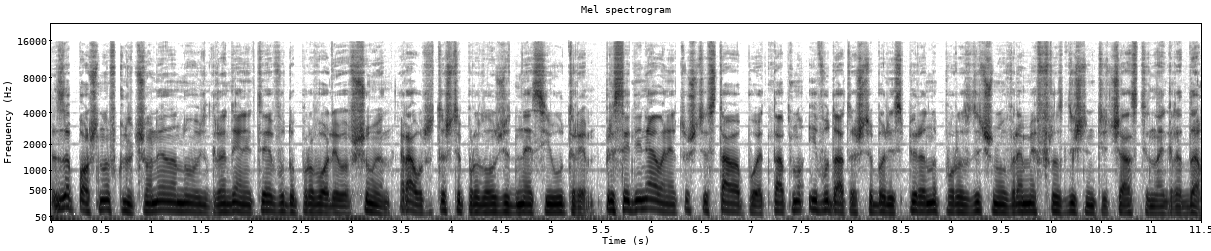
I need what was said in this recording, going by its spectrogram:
Започна включване на новоизградените водопроводи в Шумен. Работата ще продължи днес и утре. Присъединяването ще става поетапно и водата ще бъде спирана по различно време в различните части на града.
